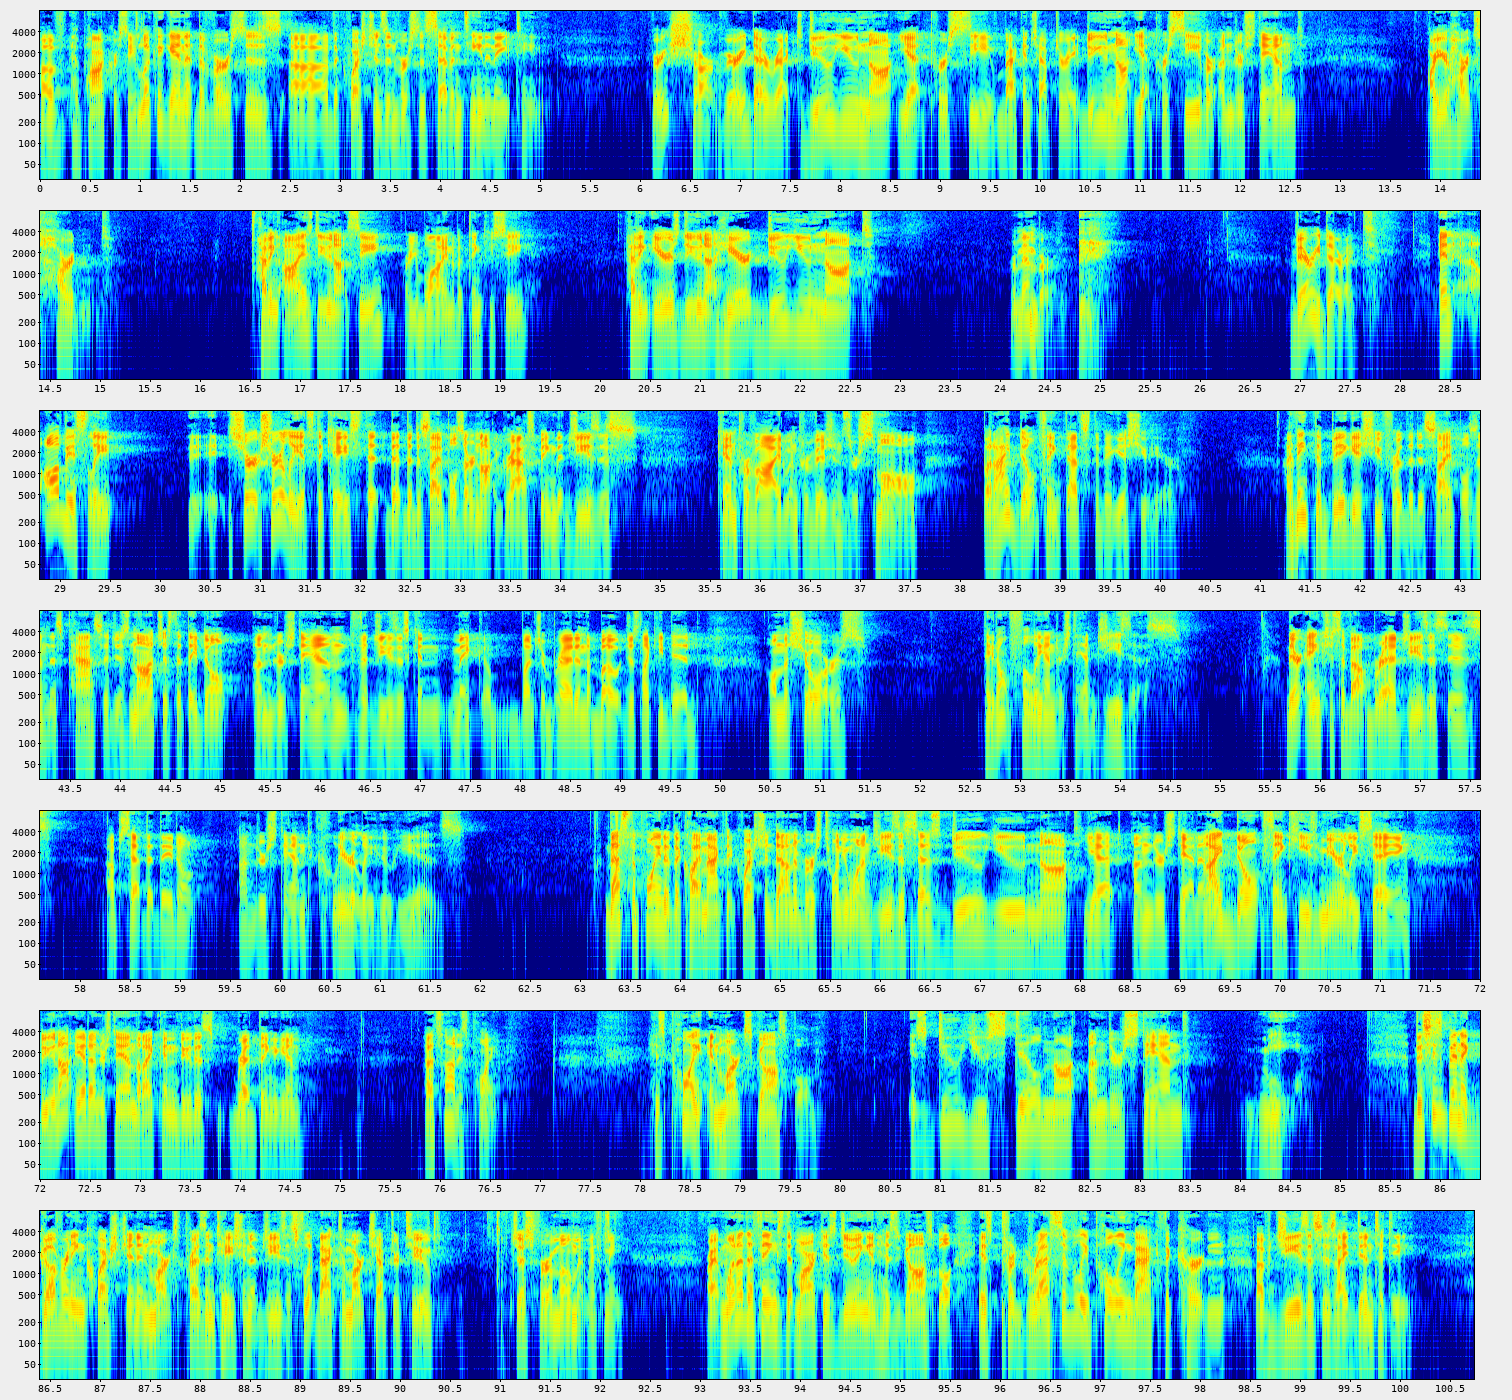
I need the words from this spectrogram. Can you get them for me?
of hypocrisy? Look again at the verses, uh, the questions in verses 17 and 18. Very sharp, very direct. Do you not yet perceive, back in chapter 8, do you not yet perceive or understand? Are your hearts hardened? Having eyes, do you not see? Are you blind but think you see? Having ears, do you not hear? Do you not remember? Very direct. And obviously, it, sure, surely it's the case that, that the disciples are not grasping that Jesus can provide when provisions are small, but I don't think that's the big issue here. I think the big issue for the disciples in this passage is not just that they don't understand that Jesus can make a bunch of bread in the boat just like he did on the shores, they don't fully understand Jesus. They're anxious about bread. Jesus is upset that they don't understand clearly who he is. That's the point of the climactic question down in verse 21. Jesus says, Do you not yet understand? And I don't think he's merely saying, Do you not yet understand that I can do this bread thing again? That's not his point. His point in Mark's gospel is do you still not understand me? This has been a governing question in Mark's presentation of Jesus. Flip back to Mark chapter 2 just for a moment with me. Right? One of the things that Mark is doing in his gospel is progressively pulling back the curtain of Jesus' identity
